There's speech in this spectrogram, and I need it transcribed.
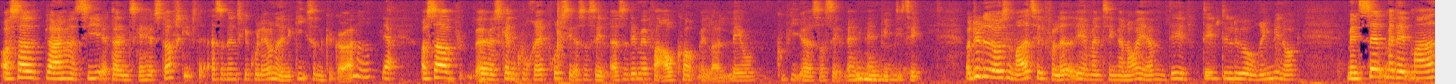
Og så plejer man at sige, at den skal have et stofskifte, altså den skal kunne lave noget energi, så den kan gøre noget. Ja. Og så øh, skal den kunne reproducere sig selv, altså det med at få afkom eller lave kopier af sig selv er en, mm. er en vigtig ting. Og det lyder jo sådan meget tilforladeligt, at man tænker, nå ja, men det, det, det lyder jo rimeligt nok. Men selv med den meget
